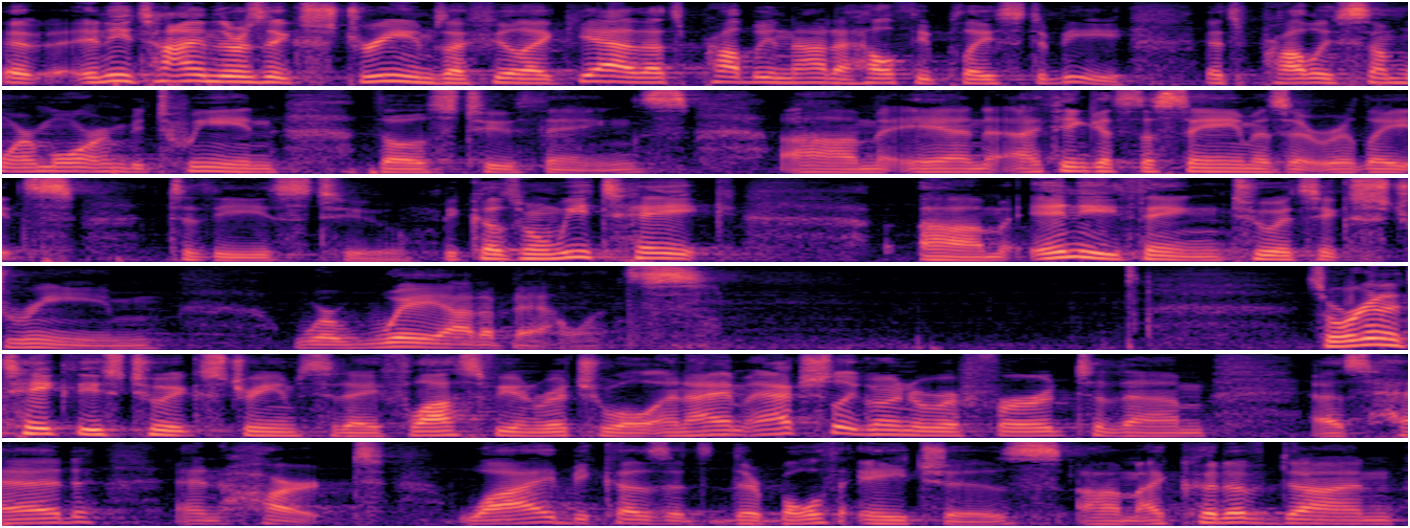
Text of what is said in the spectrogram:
anytime there's extremes, I feel like, yeah, that's probably not a healthy place to be. It's probably somewhere more in between those two things. Um, and I think it's the same as it relates to these two. Because when we take um, anything to its extreme, we're way out of balance. So we're going to take these two extremes today, philosophy and ritual, and I'm actually going to refer to them as head and heart. Why? Because they're both H's. Um, I could have done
